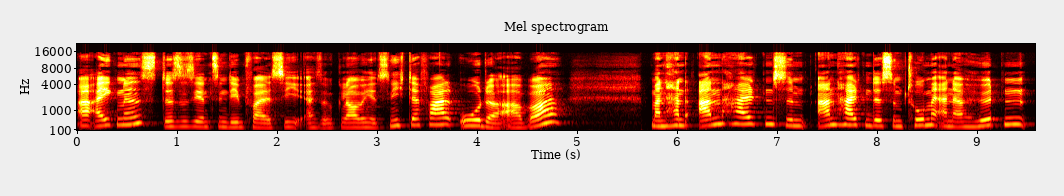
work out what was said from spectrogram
Ereignis. Das ist jetzt in dem Fall, also glaube ich jetzt nicht der Fall. Oder aber man hat anhaltende Symptome einer erhöhten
